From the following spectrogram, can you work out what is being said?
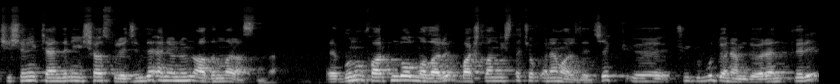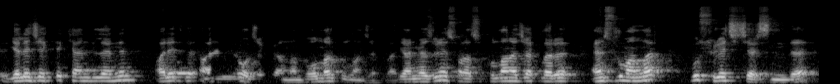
kişinin kendini inşa sürecinde en önemli adımlar aslında. Bunun farkında olmaları başlangıçta çok önem arz edecek. Çünkü bu dönemde öğrendikleri gelecekte kendilerinin alet ve aletleri olacak bir anlamda. Onları kullanacaklar. Yani mezuniyet sonrası kullanacakları enstrümanlar bu süreç içerisinde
